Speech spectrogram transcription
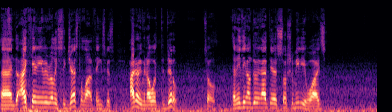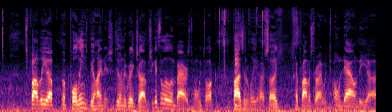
And I can't even really suggest a lot of things because I don't even know what to do. So anything I'm doing out there social media wise, it's probably uh, Pauline's behind it. She's doing a great job. She gets a little embarrassed when we talk positively of her. So I, I promised her I would tone down the, uh,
